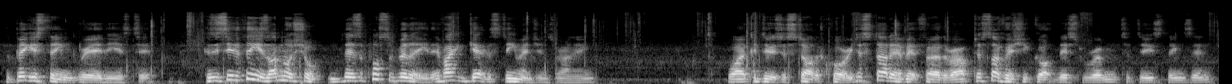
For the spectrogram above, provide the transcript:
the biggest thing really is to because you see the thing is I'm not sure there's a possibility that if I could get the steam engines running what I could do is just start the quarry just start it a bit further up just so I've actually got this room to do things in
